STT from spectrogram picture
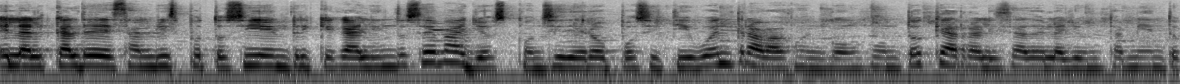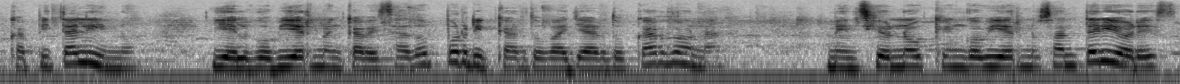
El alcalde de San Luis Potosí, Enrique Galindo Ceballos, consideró positivo el trabajo en conjunto que ha realizado el ayuntamiento capitalino y el gobierno encabezado por Ricardo Gallardo Cardona. Mencionó que en gobiernos anteriores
